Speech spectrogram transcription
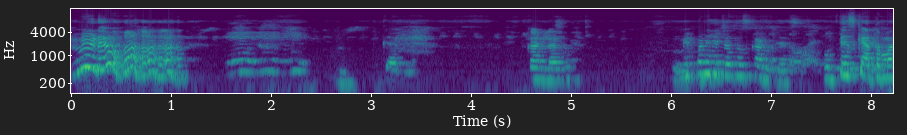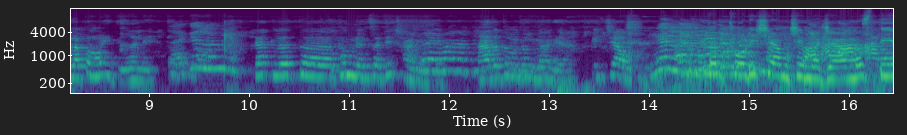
व्हिडिओ का? मी पण ह्याच्यातच काढते असं. मग तेच की आता मला पण माहिती झाली त्यातलं थंबनेलसाठी छान आता तुम्ही तुम्ही घ्या पिच्ची तर थोडीशी आमची मजा मस्ती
